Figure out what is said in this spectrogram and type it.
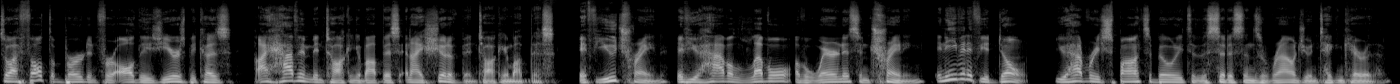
So I felt a burden for all these years because I haven't been talking about this and I should have been talking about this. If you train, if you have a level of awareness and training, and even if you don't, you have responsibility to the citizens around you and taking care of them.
